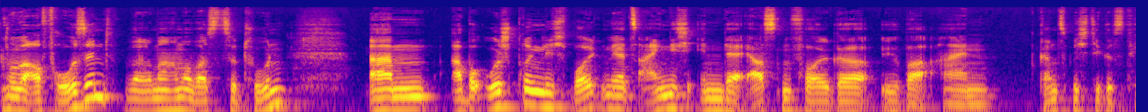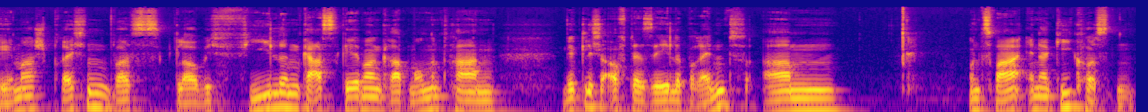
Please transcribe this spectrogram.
wo wir auch froh sind, weil immer haben wir was zu tun. Ähm, aber ursprünglich wollten wir jetzt eigentlich in der ersten Folge über ein ganz wichtiges Thema sprechen, was, glaube ich, vielen Gastgebern gerade momentan wirklich auf der Seele brennt. Ähm, und zwar Energiekosten.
